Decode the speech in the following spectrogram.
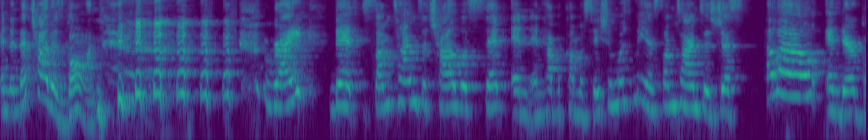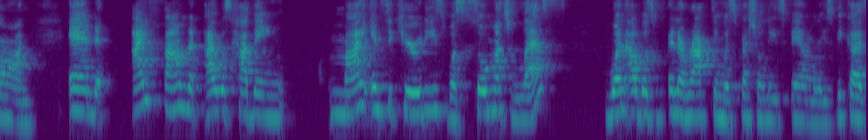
and then that child is gone, right? That sometimes a child will sit and, and have a conversation with me, and sometimes it's just hello, and they're gone. And I found that I was having my insecurities was so much less when I was interacting with special needs families because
